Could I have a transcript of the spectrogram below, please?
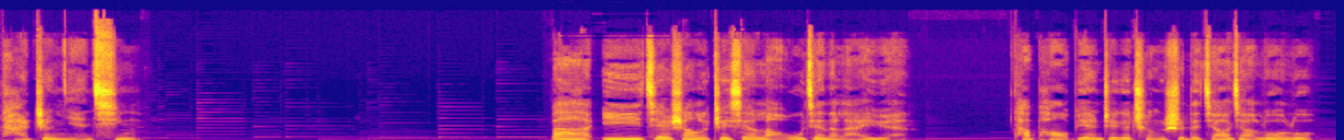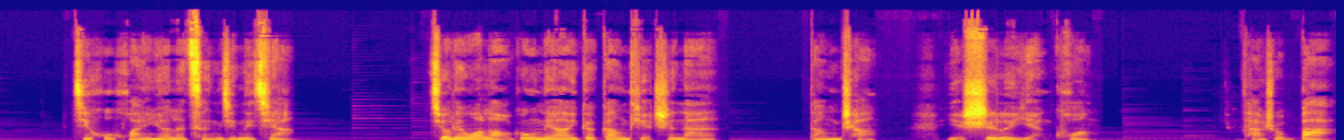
她正年轻。爸一一介绍了这些老物件的来源，他跑遍这个城市的角角落落，几乎还原了曾经的家。就连我老公那样一个钢铁直男。当场也湿了眼眶。他说：“爸，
